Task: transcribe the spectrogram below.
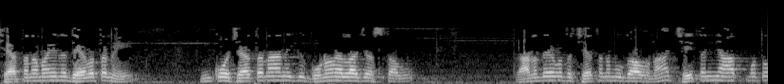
చేతనమైన దేవతని ఇంకో చేతనానికి గుణం ఎలా చేస్తావు? ప్రాణదేవత చేతనము కావున చైతన్యాత్మతో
